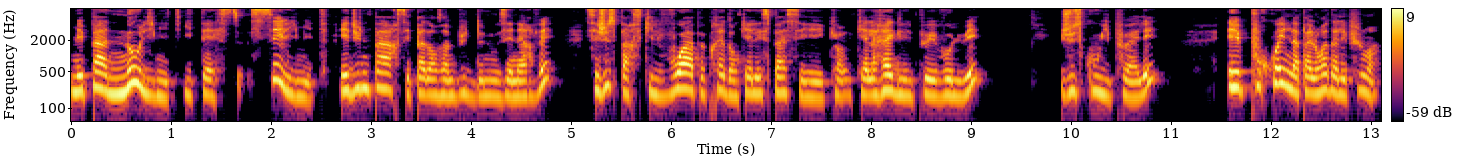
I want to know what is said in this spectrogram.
mais pas nos limites, il teste ses limites. Et d'une part, c'est pas dans un but de nous énerver, c'est juste parce qu'il voit à peu près dans quel espace et quelles règles il peut évoluer, jusqu'où il peut aller, et pourquoi il n'a pas le droit d'aller plus loin.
